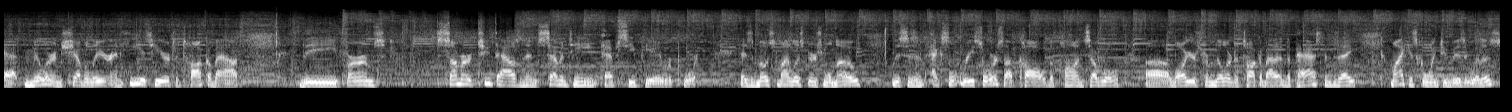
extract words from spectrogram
at Miller and Chevalier, and he is here to talk about the firm's summer 2017 FCPA report. As most of my listeners will know, this is an excellent resource. I've called upon several uh, lawyers from Miller to talk about it in the past, and today Mike is going to visit with us.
